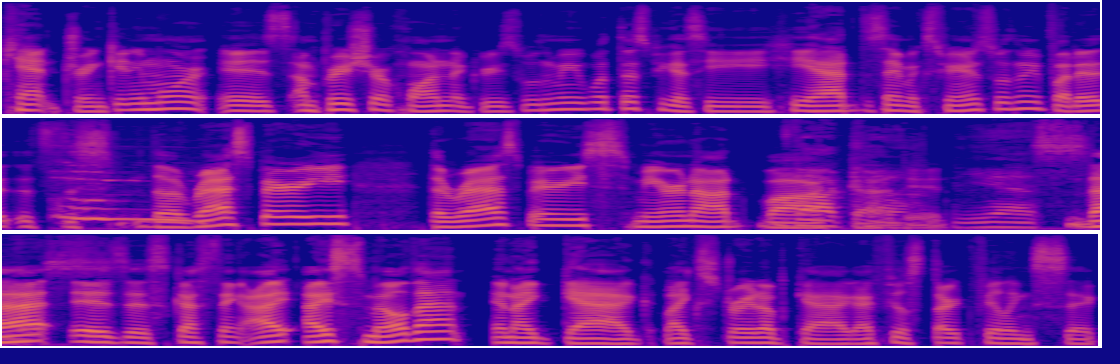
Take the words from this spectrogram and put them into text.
can't drink anymore is I'm pretty sure Juan agrees with me with this because he he had the same experience with me but it, it's this, the raspberry the raspberry Smirnoff vodka, dude Yes. that yes. is disgusting I I smell that and I gag like straight up gag I feel start feeling sick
